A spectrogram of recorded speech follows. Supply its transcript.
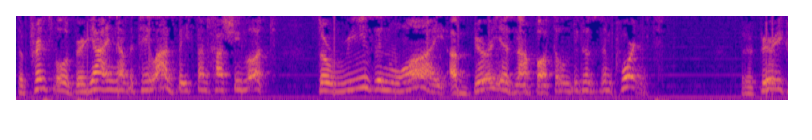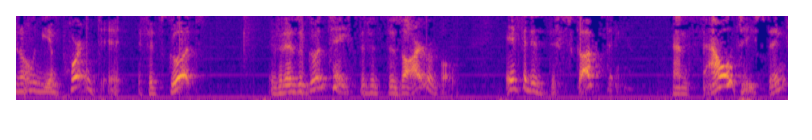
the principle of birya in is based on chashivot. The reason why a birya is not batal is because it's important. But a birya can only be important if it's good, if it has a good taste, if it's desirable. If it is disgusting and foul tasting,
